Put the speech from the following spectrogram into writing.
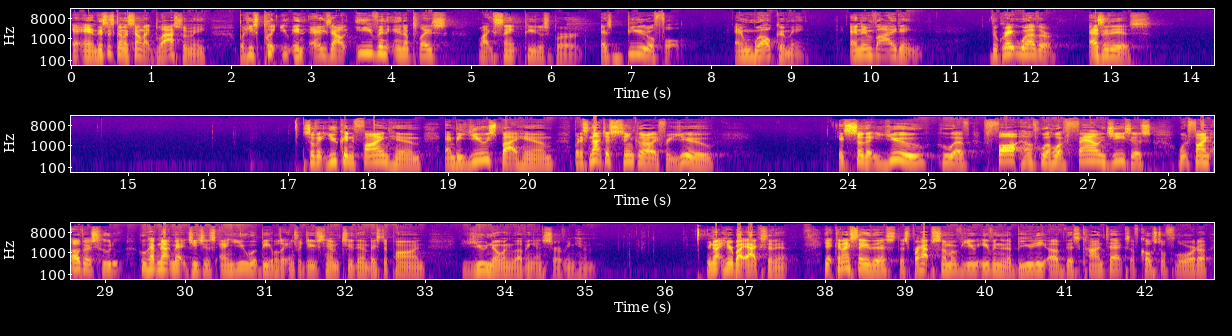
And, and this is going to sound like blasphemy, but he's put you in exile even in a place like St. Petersburg, as beautiful and welcoming and inviting, the great weather as it is. So that you can find him and be used by him, but it's not just singularly for you, it's so that you who have, fought, who have found Jesus would find others who, who have not met Jesus, and you would be able to introduce him to them based upon you knowing, loving, and serving him. You're not here by accident. Yet, can I say this? There's perhaps some of you, even in the beauty of this context of coastal Florida,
